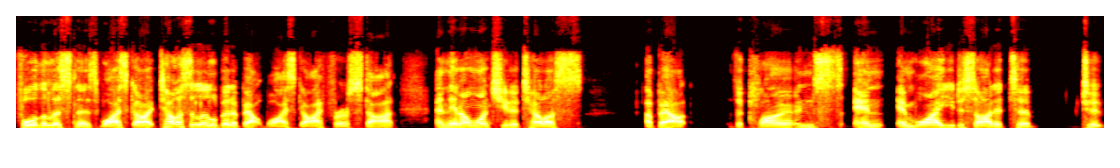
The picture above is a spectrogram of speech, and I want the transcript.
for the listeners, Wise Guy, tell us a little bit about Wise Guy for a start, and then I want you to tell us about the clones and and why you decided to to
